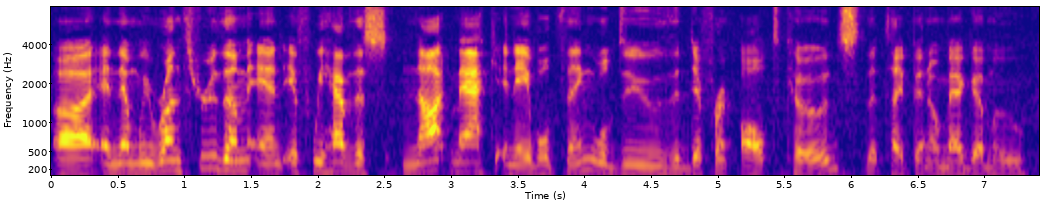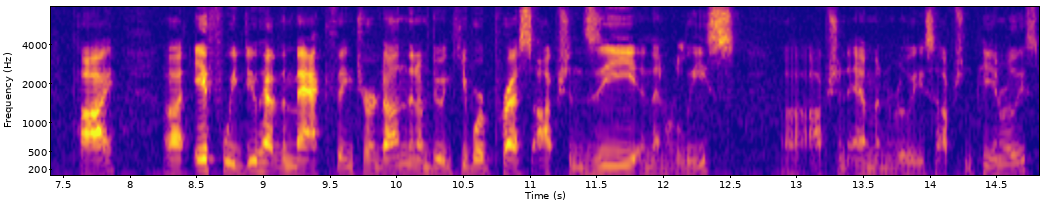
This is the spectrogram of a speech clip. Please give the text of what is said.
Uh, and then we run through them, and if we have this not Mac enabled thing, we'll do the different alt codes that type in omega, mu, pi. Uh, if we do have the Mac thing turned on, then I'm doing keyboard press Option Z and then release, uh, Option M and release, Option P and release.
